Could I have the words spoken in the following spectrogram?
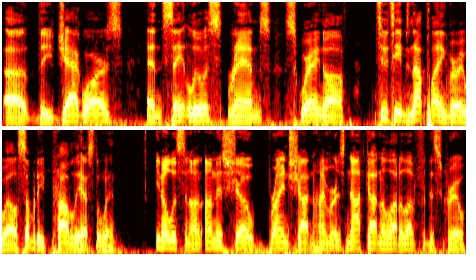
uh, the Jaguars and St. Louis Rams squaring off. Two teams not playing very well. Somebody probably has to win. You know, listen, on, on this show, Brian Schottenheimer has not gotten a lot of love for this crew.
